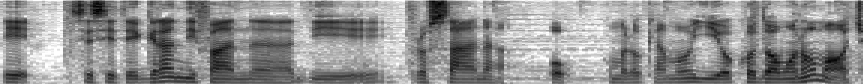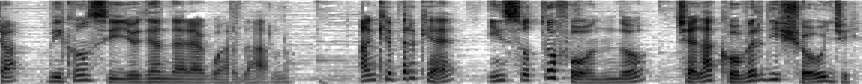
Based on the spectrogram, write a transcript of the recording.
e se siete grandi fan eh, di Rossana o come lo chiamo io, Kodomo no Mocha, vi consiglio di andare a guardarlo. Anche perché in sottofondo c'è la cover di Shoji.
